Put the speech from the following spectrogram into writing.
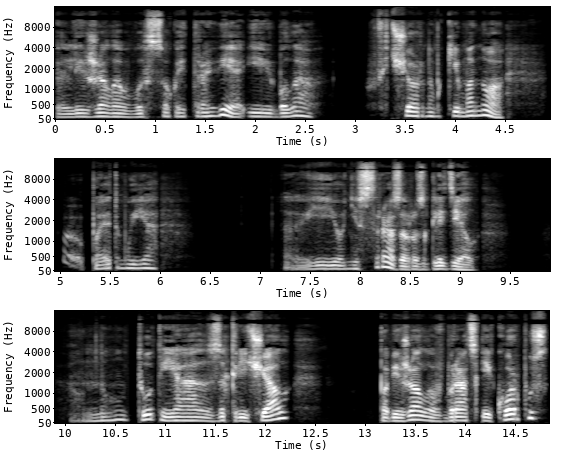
лежала в высокой траве и была в черном кимоно, поэтому я ее не сразу разглядел. Ну, тут я закричал, побежал в братский корпус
